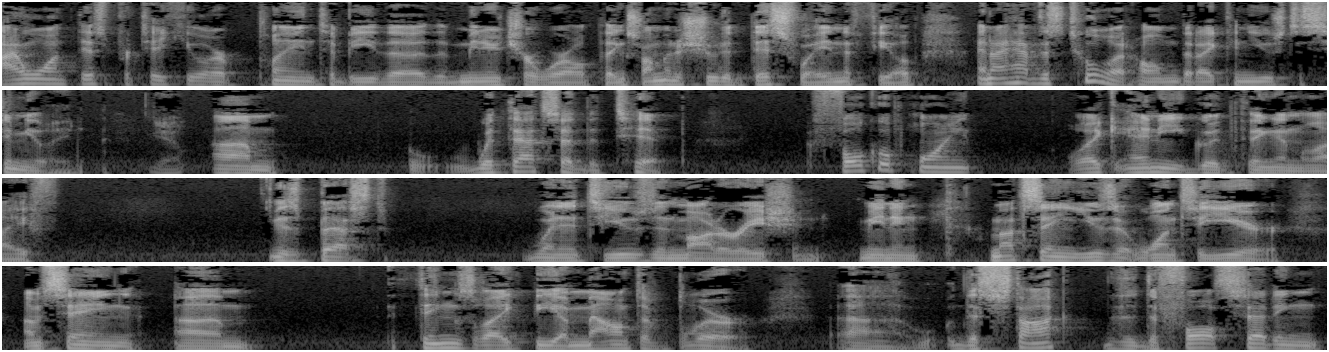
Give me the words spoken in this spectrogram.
I want this particular plane to be the, the miniature world thing, so I'm going to shoot it this way in the field, and I have this tool at home that I can use to simulate it Yep. with that said, the tip focal point, like any good thing in life, is best when it's used in moderation. Meaning, I'm not saying use it once a year. I'm saying um, things like the amount of blur. Uh, the stock, the default setting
